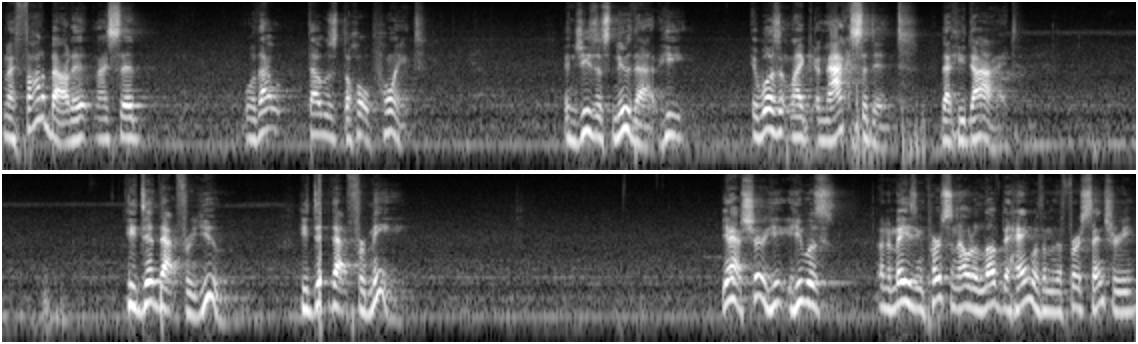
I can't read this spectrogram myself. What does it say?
And I thought about it and I said, well, that, that was the whole point. And Jesus knew that. He, it wasn't like an accident that he died. He did that for you. He did that for me. Yeah, sure. He, he was an amazing person. I would have loved to hang with him in the first century,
